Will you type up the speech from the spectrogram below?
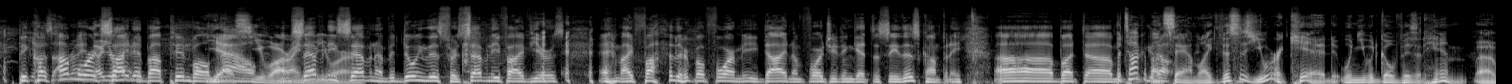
because yes, I'm right. more no, excited right. about pinball yes, now. you are. I'm 77. I've been doing this for 75 years, and my father before me died. Unfortunately, didn't get to see this company. Uh, but um, but talk about you know, Sam. Like this is you were a kid when you would go visit him. Uh,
